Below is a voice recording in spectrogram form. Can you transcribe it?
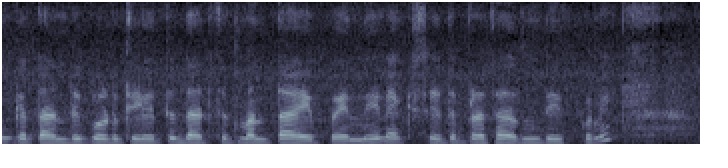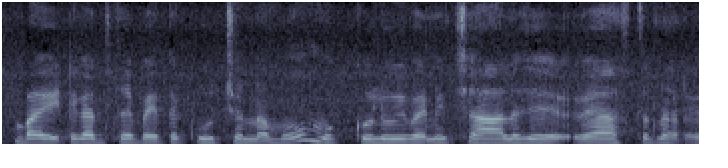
ఇంకా తండ్రి కొడుకులు అయితే దర్శనం అంతా అయిపోయింది. నెక్స్ట్ అయితే ప్రసాదం తీసుకుని బయటకు అంతసేపు అయితే కూర్చున్నాము. ముక్కులు ఇవన్నీ చాలా వేస్తున్నారు.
